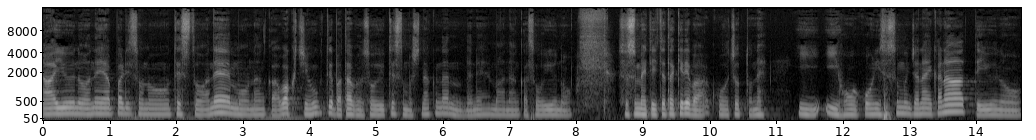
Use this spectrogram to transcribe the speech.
ああいうのはねやっぱりそのテストはねもうなんかワクチンを打てば多分そういうテストもしなくなるのでねまあなんかそういうのを進めていただければこうちょっとねいいいい方向に進むんじゃないかなっていうのを、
